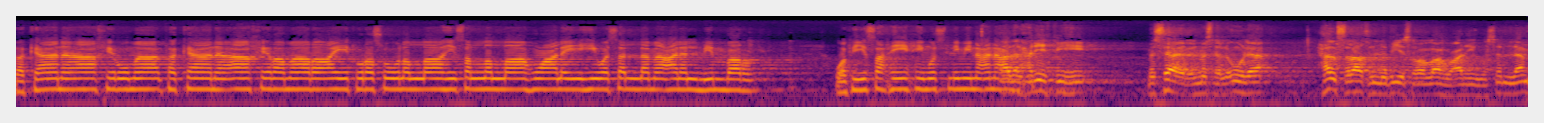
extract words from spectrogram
فكان آخر ما فكان آخر ما رأيت رسول الله صلى الله عليه وسلم على المنبر. وفي صحيح مسلم عن هذا الحديث فيه مسائل المسألة الأولى هل صلاة النبي صلى الله عليه وسلم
